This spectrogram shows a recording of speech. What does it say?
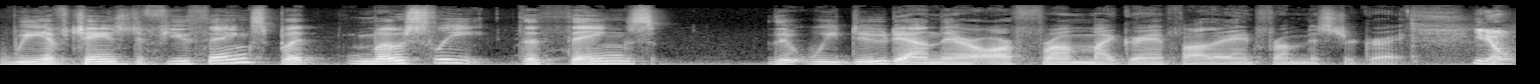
we have changed a few things, but mostly the things that we do down there are from my grandfather and from Mr. Gray. you know,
